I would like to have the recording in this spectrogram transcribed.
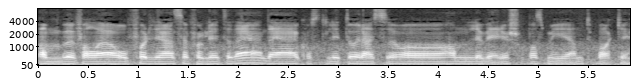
anbefaler jeg og oppfordrer jeg selvfølgelig til det. Det koster litt å reise, og han leverer såpass mye igjen tilbake.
